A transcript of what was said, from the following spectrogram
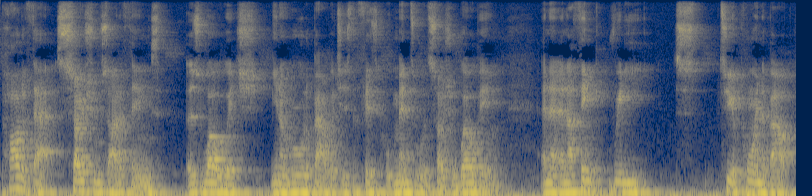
part of that social side of things as well, which you know we're all about, which is the physical, mental, and social well-being. And and I think really to your point about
